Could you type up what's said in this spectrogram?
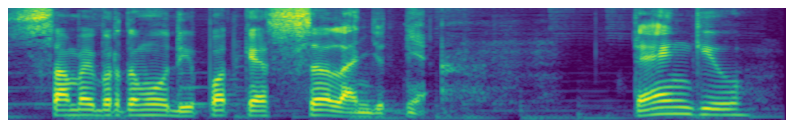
sampai bertemu di podcast selanjutnya thank you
